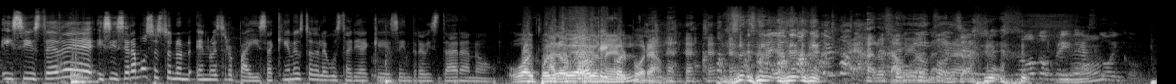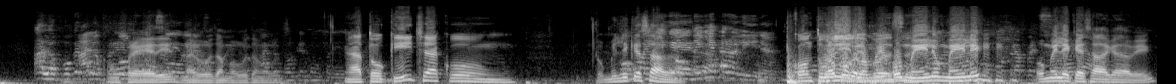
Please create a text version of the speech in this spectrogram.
¿y si ustedes, y si hiciéramos esto en, en nuestro país, ¿a quién a ustedes le gustaría que se entrevistaran o? O al A los que incorporamos. A los. No, con Freddy Velascoico. A los Con Freddy, me gusta, me gusta, me gusta. a Toquicha con Con Quesada. Con Carolina. con mili, un mili. Un mili que esa queda bien.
